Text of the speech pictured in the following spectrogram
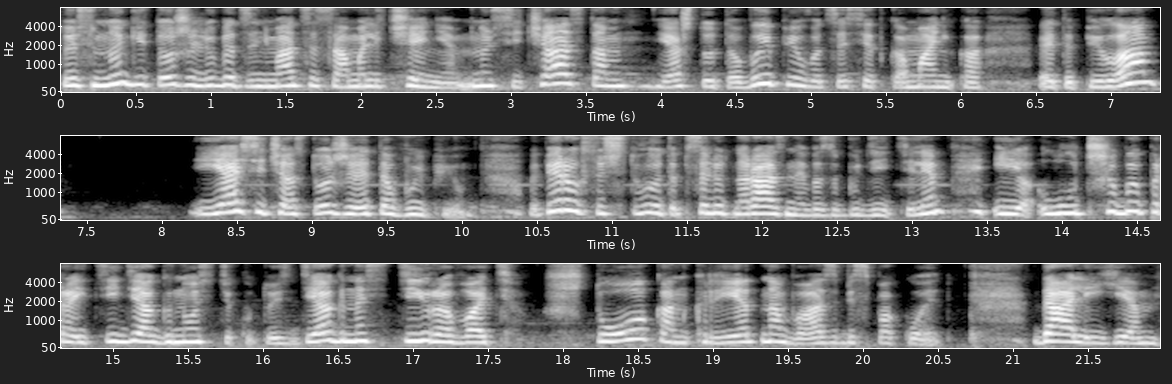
То есть многие тоже любят заниматься самолечением. Ну, сейчас там я что-то выпью, вот соседка Манька это пила, и я сейчас тоже это выпью. Во-первых, существуют абсолютно разные возбудители, и лучше бы пройти диагностику, то есть диагностировать, что конкретно вас беспокоит. Далее,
